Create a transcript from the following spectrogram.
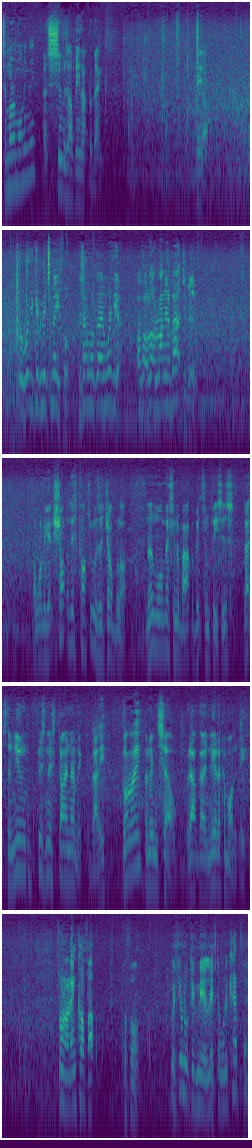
Tomorrow morning, then? As soon as I've been up the bank. Here. Well, what are you giving it to me for? Because I'm not going with you. I've got a lot of running about to do. I want to get shot of this cottle as a job lot. No more messing about with bits and pieces. That's the new business dynamic today. Buy and then sell without going near the commodity. All right, then, cough up. What for? Well, if you're not giving me a lift, I want a cab fare.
